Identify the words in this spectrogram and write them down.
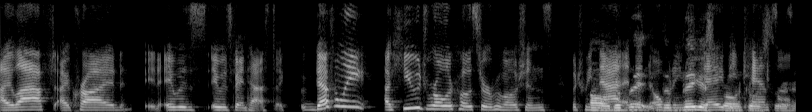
I laughed, I cried. It, it, was it was fantastic. Definitely a huge roller coaster of emotions between oh, that and then opening the day being canceled.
